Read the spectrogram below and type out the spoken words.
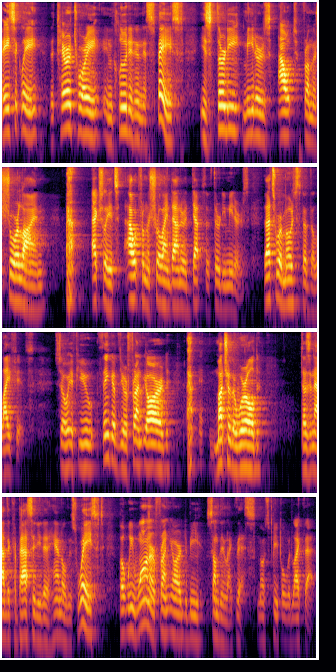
Basically, the territory included in this space is 30 meters out from the shoreline actually, it's out from the shoreline down to a depth of 30 meters. That's where most of the life is. So if you think of your front yard, much of the world doesn't have the capacity to handle this waste, but we want our front yard to be something like this. Most people would like that.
